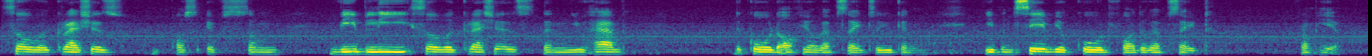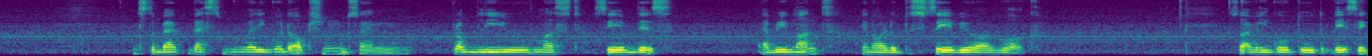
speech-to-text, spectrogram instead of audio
server crashes or if some Weebly server crashes then you have the code of your website. So you can even save your code for the website from here. It's the be- best very good options and probably you must save this every month in order to save your work. So I will go to the basic.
